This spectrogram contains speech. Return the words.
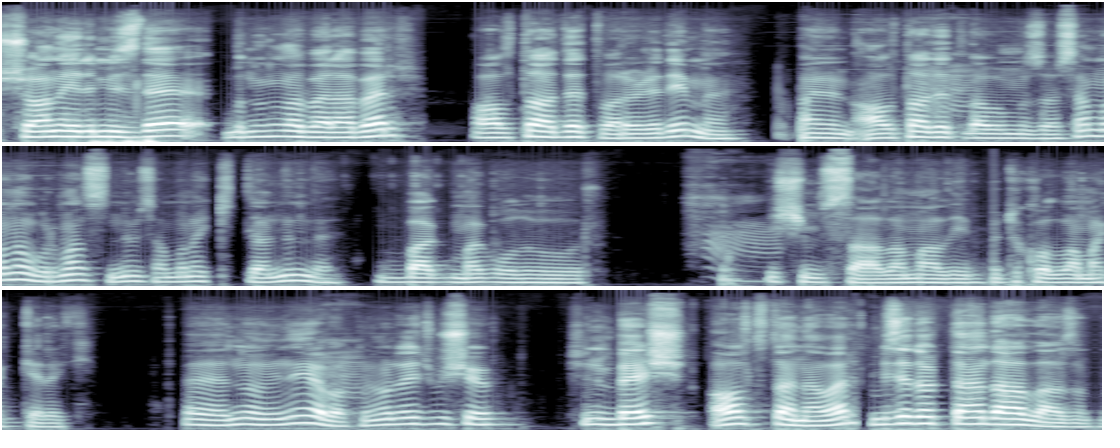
Şu an elimizde bununla beraber 6 adet var öyle değil mi? Aynen 6 adet lavımız var. Sen buna vurmazsın değil mi? Sen buna kilitlendin de. Bakmak olur. İşimi sağlam alayım. Kötü kollamak gerek. Ee, ne, neye bakın? Orada hiçbir şey yok. Şimdi 5, 6 tane var. Bize 4 tane daha lazım.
